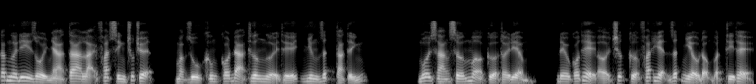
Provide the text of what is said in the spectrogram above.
các ngươi đi rồi nhà ta lại phát sinh chút chuyện, mặc dù không có đả thương người thế, nhưng rất tà tính. Mỗi sáng sớm mở cửa thời điểm, đều có thể ở trước cửa phát hiện rất nhiều động vật thi thể.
